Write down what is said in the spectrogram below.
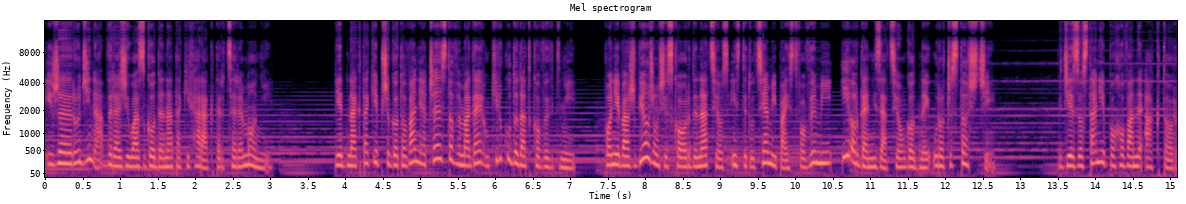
i że rodzina wyraziła zgodę na taki charakter ceremonii. Jednak takie przygotowania często wymagają kilku dodatkowych dni, ponieważ wiążą się z koordynacją z instytucjami państwowymi i organizacją godnej uroczystości. Gdzie zostanie pochowany aktor?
